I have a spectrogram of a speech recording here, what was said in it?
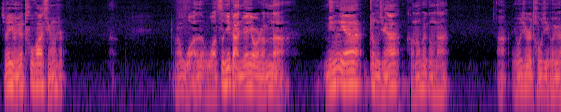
所以有些突发形势，正，我我自己感觉就是什么呢？明年挣钱可能会更难，啊，尤其是头几个月，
